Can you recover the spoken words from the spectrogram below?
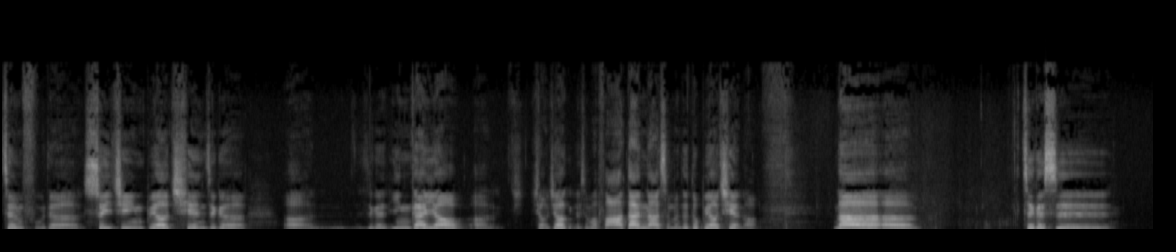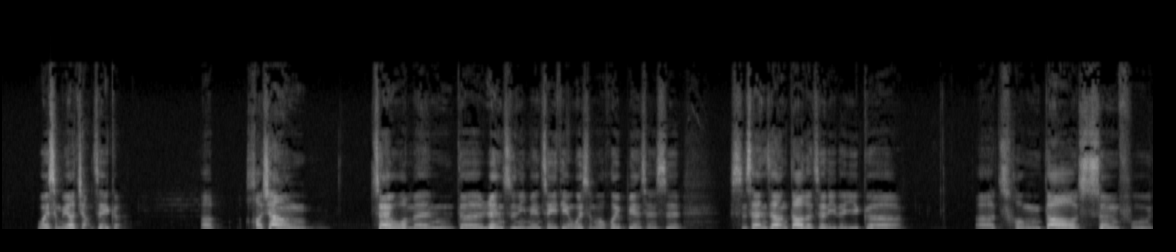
政府的税金不要欠这个，呃，这个应该要呃缴交什么罚单啊什么的都不要欠啊。那呃，这个是为什么要讲这个？呃，好像在我们的认知里面，这一点为什么会变成是十三章到了这里的一个呃，从到顺服。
